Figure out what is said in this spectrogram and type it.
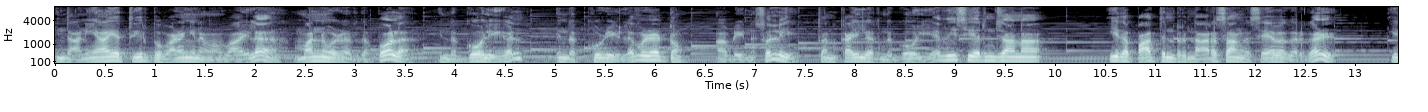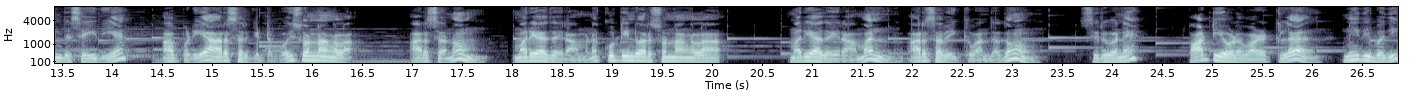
இந்த அநியாய தீர்ப்பு வழங்கினவன் வாயில மண் விழறத போல இந்த கோலிகள் இந்த குழியில விழட்டும் அப்படின்னு சொல்லி தன் கையில இருந்த கோலியை வீசி எறிஞ்சானா. இதை பார்த்துட்டு இருந்த அரசாங்க சேவகர்கள் இந்த செய்தியை அப்படியே அரசர்கிட்ட போய் சொன்னாங்களாம். அரசனும் மரியாதை ராமனை கூட்டிகிட்டு வர சொன்னாங்களாம். மரியாதை ராமன் அரசவைக்கு வந்ததும் சிறுவனே பாட்டியோட வழக்கில் நீதிபதி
